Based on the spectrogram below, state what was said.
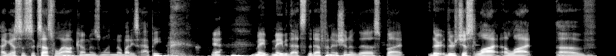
I- guess a successful outcome is when nobody's happy Yeah. maybe, maybe that's the definition of this but there, there's just a lot a lot of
